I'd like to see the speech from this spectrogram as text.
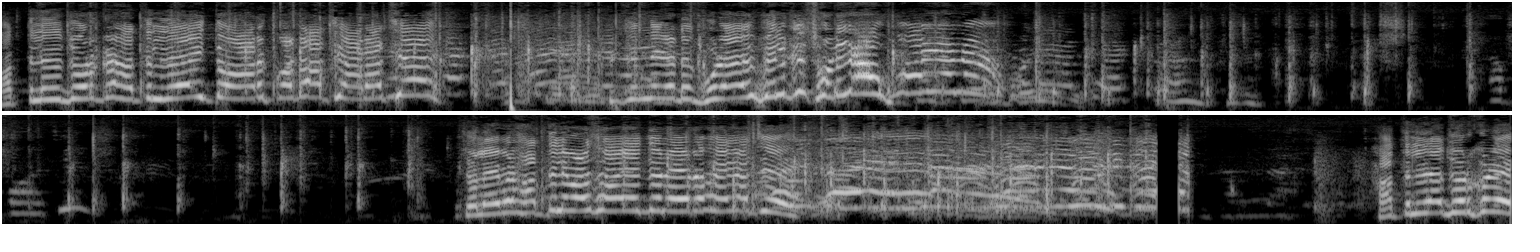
হাততালি তো জোর করে হাততালি দাও। এই তো আর কটা আছে, আর আছে? পিছন দিকে ঘুরে বেলকে সরে যাও। চলো, এবার হাততালি মারো সবাই জন্য এটা হয়ে গেছে। হাততালি জোর করে।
